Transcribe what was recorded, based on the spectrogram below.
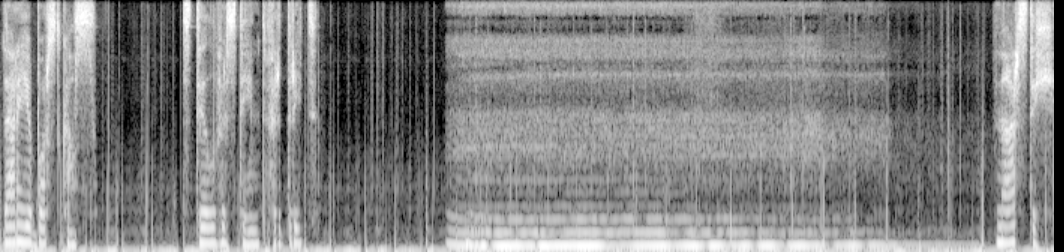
Daar in je borstkas. Stil versteend verdriet. Naarstig.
